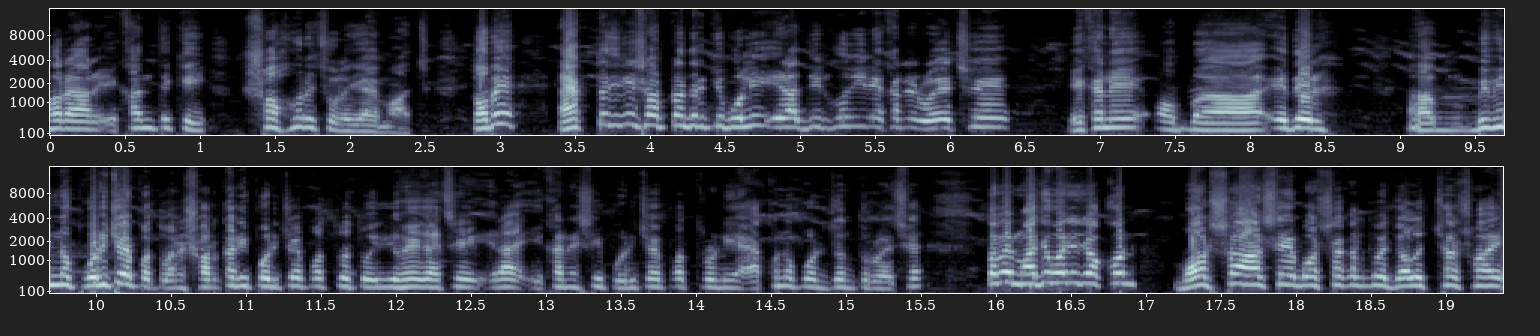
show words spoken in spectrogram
ধরে আর এখান থেকেই শহরে চলে যায় মাছ। তবে একটা জিনিস আপনাদেরকে বলি, এরা দীর্ঘদিন এখানে রয়েছে, এখানে এদের বিভিন্ন পরিচয়পত্র মানে সরকারি পরিচয়পত্র তৈরি হয়ে গেছে। এরা এখানে সেই পরিচয়পত্র নিয়ে এখনও পর্যন্ত রয়েছে। তবে মাঝে মাঝে যখন বর্ষা আসে, বর্ষাকাল করে জলোচ্ছ্বাস হয়,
